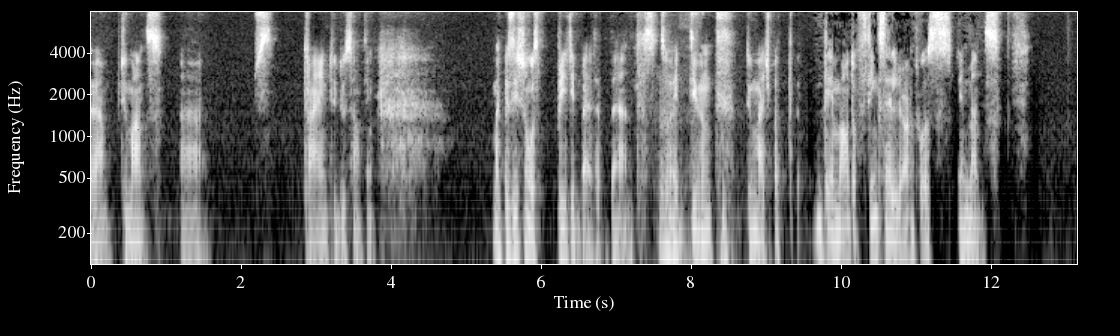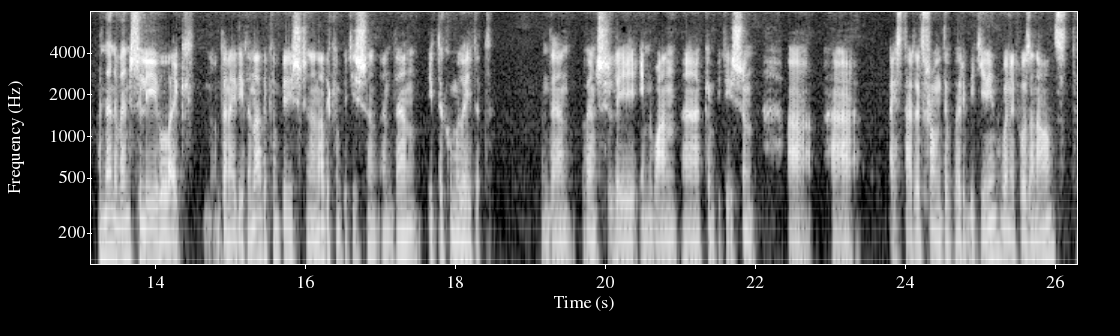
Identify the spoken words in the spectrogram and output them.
um, two months trying to do something my position was pretty bad at the end, so mm. I didn't do much. But the amount of things I learned was immense. And then eventually, like, then I did another competition, another competition, and then it accumulated. And then eventually, in one uh, competition, uh, uh, I started from the very beginning when it was announced,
